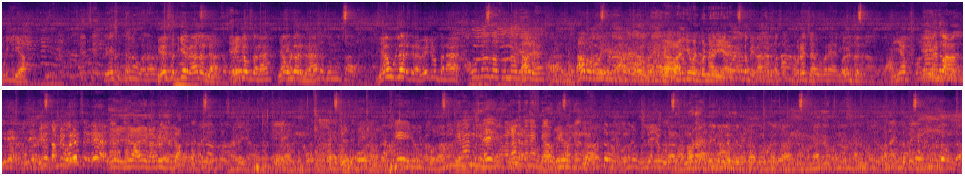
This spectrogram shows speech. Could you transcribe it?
முடிக்கிறியா பேசுறதுக்கே வேலை இல்ல. வெயிட் அவுட் தானே? ஏன் உள்ள இருக்கிற? ஏன் உள்ள இருக்கிற? வெயிட் அவுட் தானே? அவர் தான் சார் சொன்னாரு. யாரு? யார் ஆர்கியூமெண்ட் பண்ணாதீங்க. ஒரே ஒரே ஏன் இரு தம்பி ஒரே இரு. உள்ளேயே விடாது உள்ள விடு. ஆனா இந்த பையன் எப்படி உள்ள வந்தா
